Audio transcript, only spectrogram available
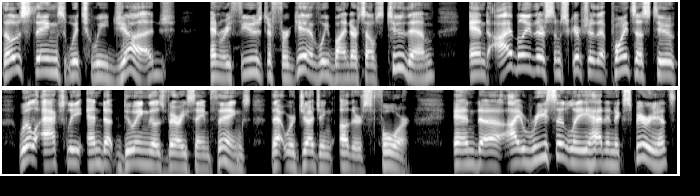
those things which we judge and refuse to forgive, we bind ourselves to them. And I believe there's some scripture that points us to we'll actually end up doing those very same things that we're judging others for. And uh, I recently had an experience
